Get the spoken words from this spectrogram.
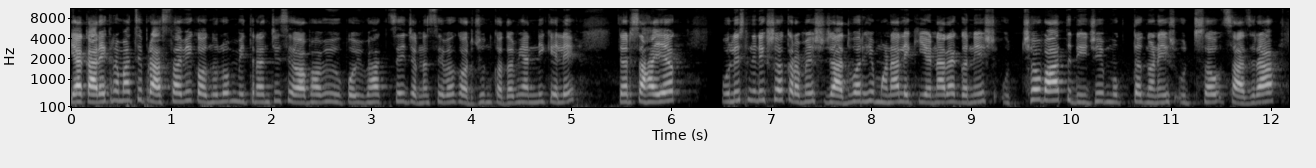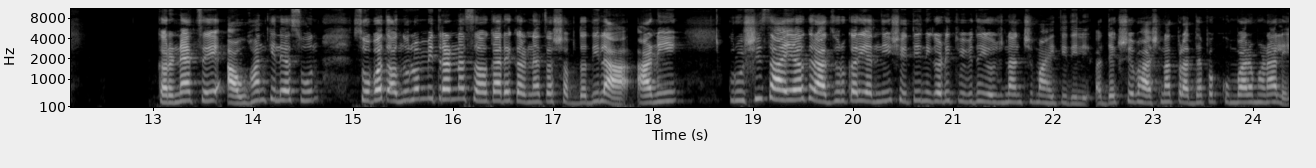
या कार्यक्रमाचे प्रास्ताविक अनुलोम मित्रांची सेवाभावी उपविभागचे जनसेवक अर्जुन कदम यांनी केले. तर सहाय्यक पोलीस निरीक्षक रमेश जाधवर हे म्हणाले की येणाऱ्या गणेश उत्सवात डीजे मुक्त गणेश उत्सव साजरा करण्याचे आव्हान केले असून सोबत अनुलोम मित्रांना सहकार्य करण्याचा शब्द दिला आणि कृषी सहाय्यक राजूरकर यांनी शेती निगडित विविध योजनांची माहिती दिली. अध्यक्ष भाषणात प्राध्यापक कुंभार म्हणाले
